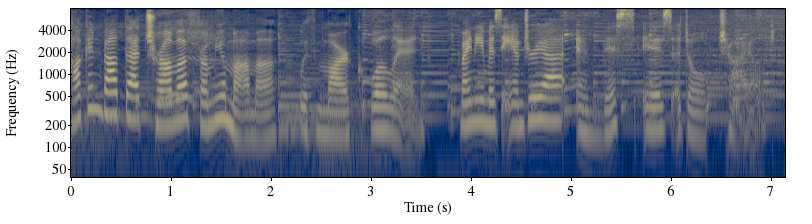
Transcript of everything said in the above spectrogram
talking about that trauma from your mama with Mark Wolynn. My name is Andrea, and this is Adult Child.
